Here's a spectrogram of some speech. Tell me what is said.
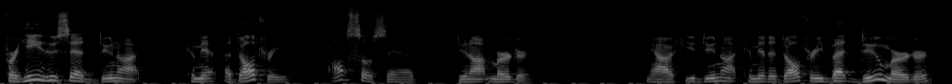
For he who said, Do not commit adultery, also said, Do not murder. Now, if you do not commit adultery, but do murder,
